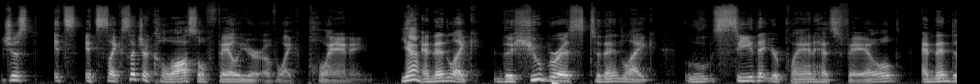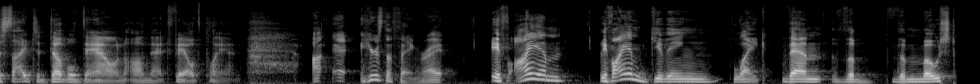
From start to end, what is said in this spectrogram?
just it's it's like such a colossal failure of like planning. Yeah. And then like the hubris to then like l- see that your plan has failed and then decide to double down on that failed plan. uh, here's the thing, right? If I am if I am giving like them the the most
